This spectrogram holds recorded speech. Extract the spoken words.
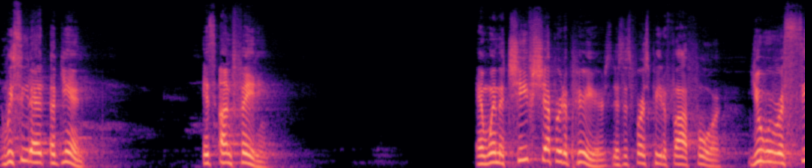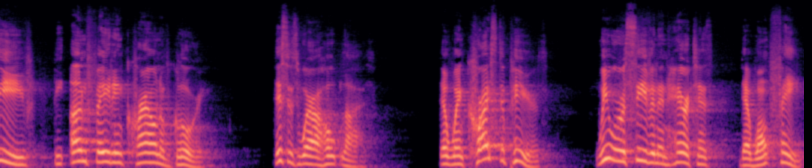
And we see that again, it's unfading. And when the chief shepherd appears, this is 1 Peter 5 4, you will receive the unfading crown of glory. This is where our hope lies. That when Christ appears, we will receive an inheritance that won't fade.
